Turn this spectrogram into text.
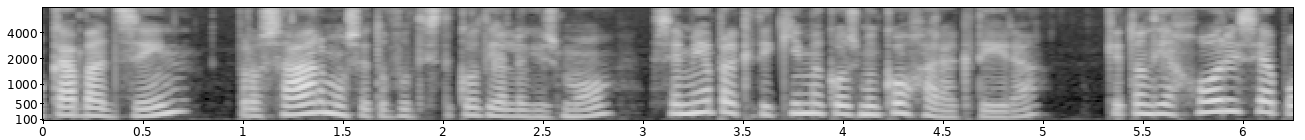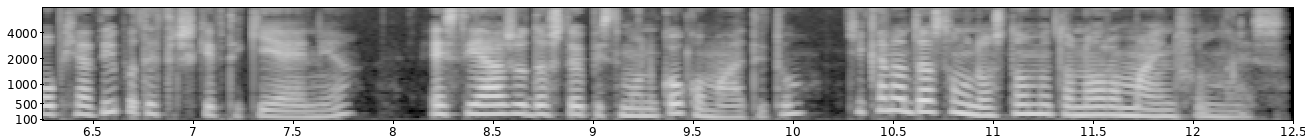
Ο Κάμπατζίν προσάρμοσε το βουδιστικό διαλογισμό σε μια πρακτική με κοσμικό χαρακτήρα και τον διαχώρισε από οποιαδήποτε θρησκευτική έννοια, εστιάζοντας στο επιστημονικό κομμάτι του και κάνοντας τον γνωστό με τον όρο mindfulness.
